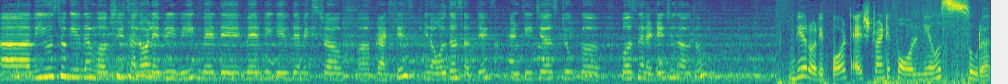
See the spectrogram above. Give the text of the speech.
Uh, we used to give them worksheets and all every week where they where we gave them extra uh, practice in all the subjects and teachers took uh, personal attention also. Bureau Report H24 News Surat.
